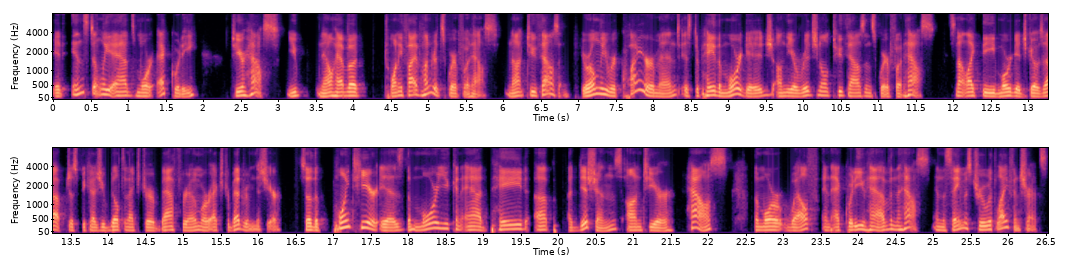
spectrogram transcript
it instantly adds more equity to your house. You now have a 2,500 square foot house, not 2,000. Your only requirement is to pay the mortgage on the original 2,000 square foot house. It's not like the mortgage goes up just because you built an extra bathroom or extra bedroom this year. So the point here is the more you can add paid up additions onto your house, the more wealth and equity you have in the house. And the same is true with life insurance.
